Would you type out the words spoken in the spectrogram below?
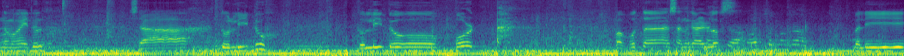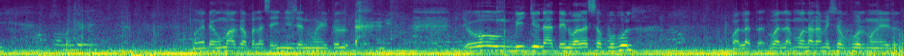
ano mga idol? Sa Toledo. Toledo Port. Papunta San Carlos. Bali magandang umaga pala sa inyo dyan mga idol. Yung video natin wala sa Bohol. Wala, wala muna kami sa Bohol mga idol.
